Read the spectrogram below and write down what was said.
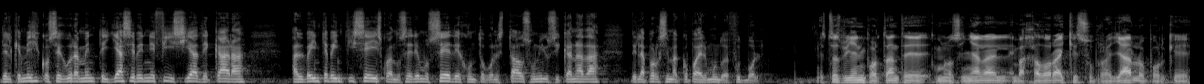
del que México seguramente ya se beneficia de cara al 2026, cuando seremos sede junto con Estados Unidos y Canadá de la próxima Copa del Mundo de Fútbol. Esto es bien importante, como lo señala el embajador, hay que subrayarlo porque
